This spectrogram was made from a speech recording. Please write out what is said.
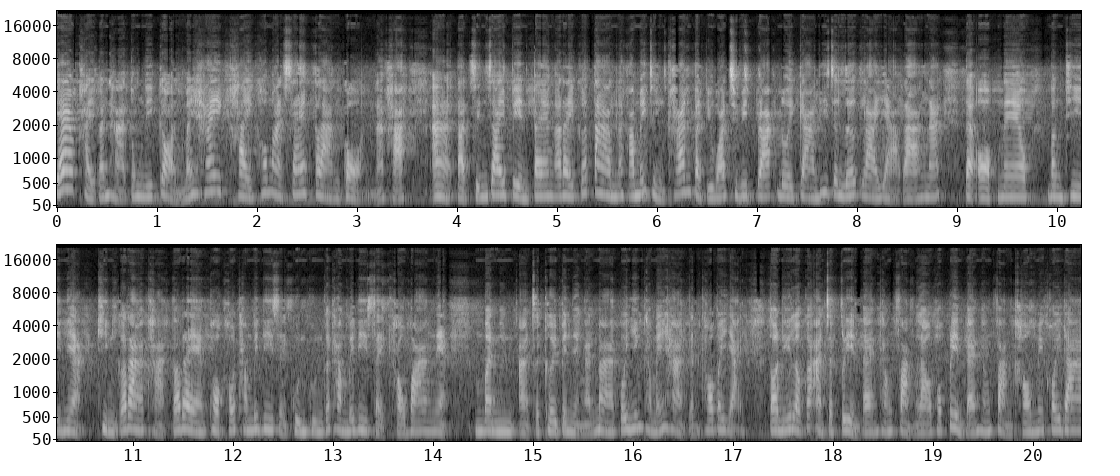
แก้ไขปัญหาตรงนี้ก่อนไม่ให้ใครเข้ามาแทรกกลางก่อนนะคะอ่าตัดสินใจเปลี่ยนแปลงอะไรก็ตามนะคะ ไม่ถึงขั้นปฏิวัติชีวิตรัก โดยการที่จะเลิกลาหย่าร้างนะ แต่ออกแนวบางทีเนี่ยขิงก็ราขาก็แรง พอเขาทำไม่ดีใส่คุณคุณก็ทำไม่ดีใส่เขาบ้างเนี่ยมันอาจจะเคยเป็นอย่างนั้นมาก็ยิ่งทำให้ห่างกันเข้าไปใหญ่ ตอนนี้เราก็อาจจะเปลี่ยนแปลงทางฝั่งเราเพราะเปลี่ยนแปลงทางฝั่งเขาไม่ค่อยได้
